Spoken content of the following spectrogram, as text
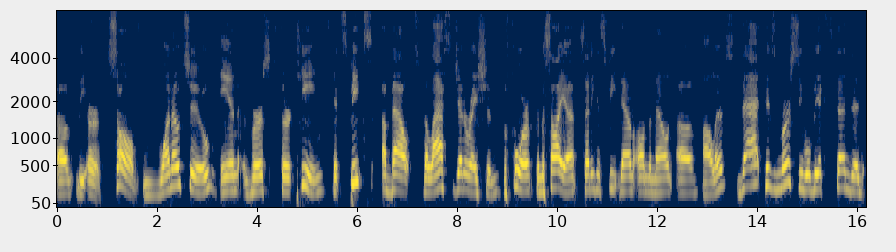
of the earth. Psalm 102 and verse 13, it speaks about the last generation before the Messiah setting his feet down on the Mount of Olives, that his mercy will be extended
